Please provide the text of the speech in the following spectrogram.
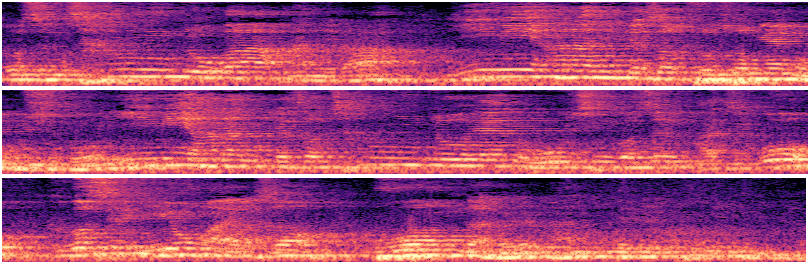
그것은 창조가 아니라 이미 하나님께서 조성해 놓으시고 이미 하나님께서 창조해 놓으신 것을 가지고 그것을 이용하여서 무언가를 만들 뿐입니다.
